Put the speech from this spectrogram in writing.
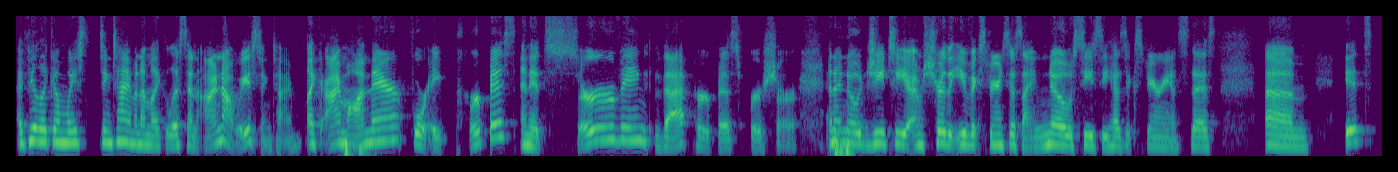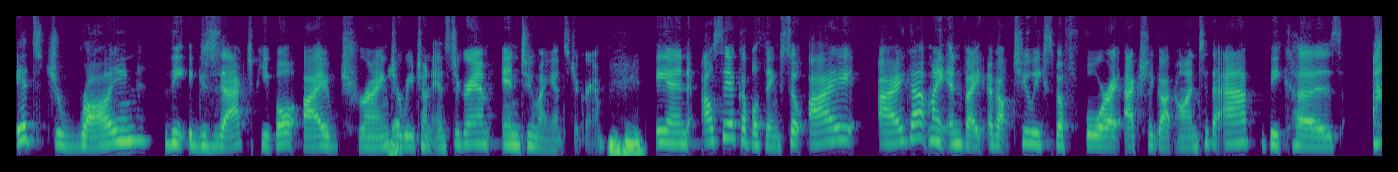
i feel like i'm wasting time. And i'm like listen i'm not wasting time. Like i'm on there for a purpose and it's serving that purpose for sure. And i mm-hmm. know gt i'm sure that you've experienced this. I know Cece has experienced this um it's it's drawing the exact people i'm trying yeah. to reach on instagram into my instagram mm-hmm. and i'll say a couple things so i i got my invite about two weeks before i actually got onto the app because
